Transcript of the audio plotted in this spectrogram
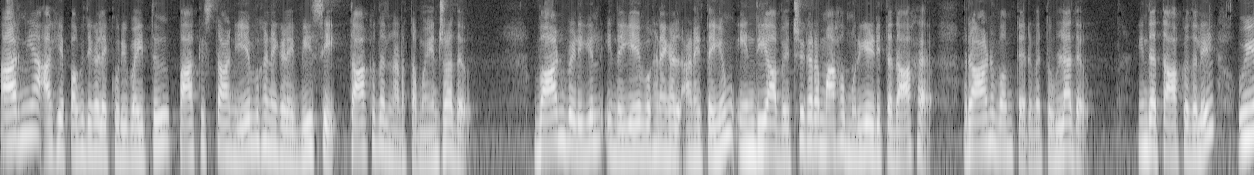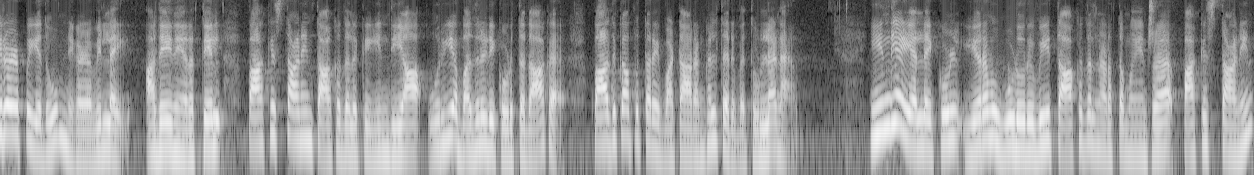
ஆர்னியா ஆகிய பகுதிகளை குறிவைத்து பாகிஸ்தான் ஏவுகணைகளை வீசி தாக்குதல் நடத்த முயன்றது. வான்வெளியில் இந்த ஏவுகணைகள் அனைத்தையும் இந்தியா வெற்றிகரமாக முறியடித்ததாக ராணுவம் தெரிவித்துள்ளது. இந்த தாக்குதலில் உயிரிழப்பு எதுவும் நிகழவில்லை. அதே நேரத்தில் பாகிஸ்தானின் தாக்குதலுக்கு இந்தியா உரிய பதிலடி கொடுத்ததாக பாதுகாப்புத்துறை வட்டாரங்கள் தெரிவித்துள்ளன. இந்திய எல்லைக்குள் இரவு ஊடுருவி தாக்குதல் நடத்த முயன்ற பாகிஸ்தானின்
